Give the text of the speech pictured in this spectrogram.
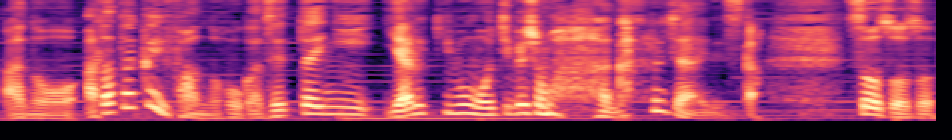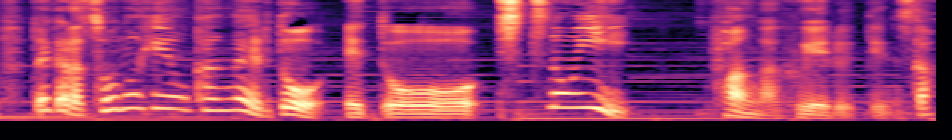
あの、温かいファンの方が絶対にやる気もモチベーションも 上がるじゃないですか。そうそうそう。だからその辺を考えると、えっと、質のいいファンが増えるっていうんですか。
